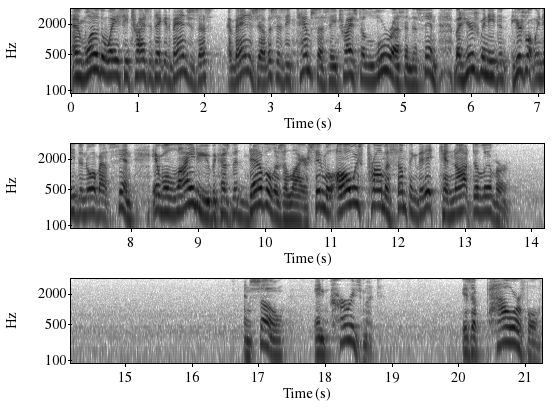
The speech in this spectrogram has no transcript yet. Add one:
And one of the ways he tries to take advantage of us, advantage of us is he tempts us and he tries to lure us into sin. But here's we need to, here's what we need to know about sin. It will lie to you because the devil is a liar. Sin will always promise something that it cannot deliver. And so, encouragement is a powerful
